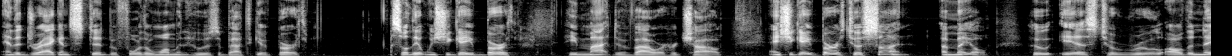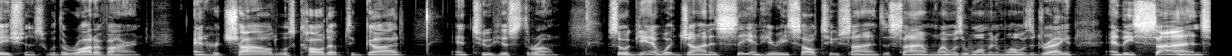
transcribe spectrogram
And the dragon stood before the woman who was about to give birth, so that when she gave birth, he might devour her child. And she gave birth to a son, a male, who is to rule all the nations with a rod of iron. And her child was called up to God and to his throne. So again, what John is seeing here, he saw two signs. A sign, one was a woman and one was a dragon. And these signs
